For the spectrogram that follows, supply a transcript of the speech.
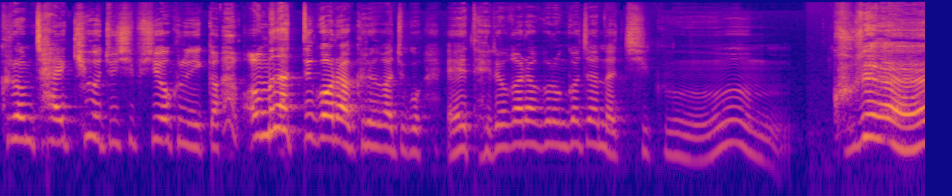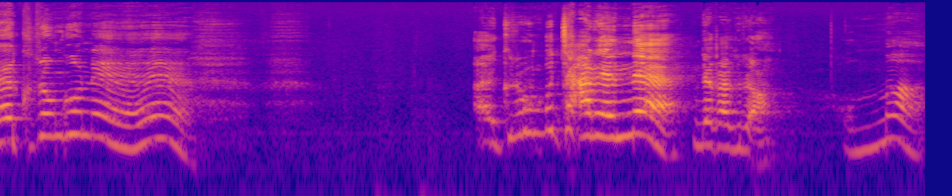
그럼 잘 키워주십시오. 그러니까 어머나 뜨거라 그래가지고 애 데려가라 그런 거잖아 지금. 그래 그런 거네. 아 그럼 뭐 잘했네. 내가 그럼. 엄마,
